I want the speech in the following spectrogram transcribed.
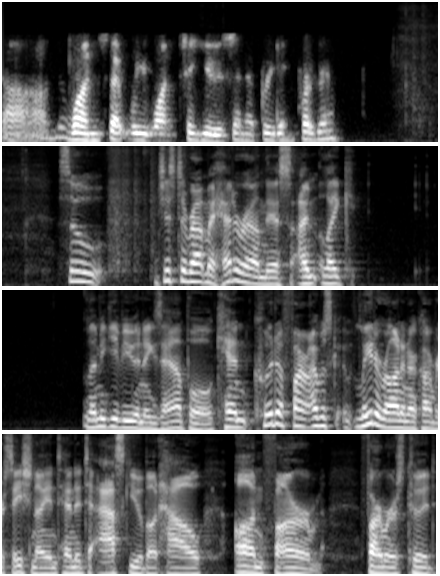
uh, ones that we want to use in a breeding program. So, just to wrap my head around this, I'm like, let me give you an example. Can could a farm? I was later on in our conversation. I intended to ask you about how on farm farmers could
